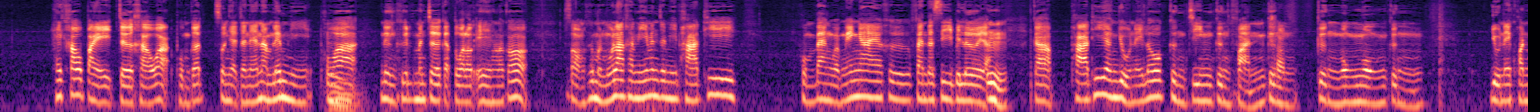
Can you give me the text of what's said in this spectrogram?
ำให้เข้าไปเจอเขาอะผมก็ส่วนใหญ่จะแนะนำเล่มนี้ เพราะว่าหนึ่งคือมันเจอกับตัวเราเอง แล้วก็สองคือเหมือนมุราคามิมันจะมี part ที่ผมแบ่งแบบง่าย ๆ ก็คือแฟนตาซีไปเลยอะอืม กับ part ที่ยังอยู่ในโลกกึ่งจริง กึ่งฝันกึ่ครังบกึ่งงงงๆกึ่งอยู่ในควัน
